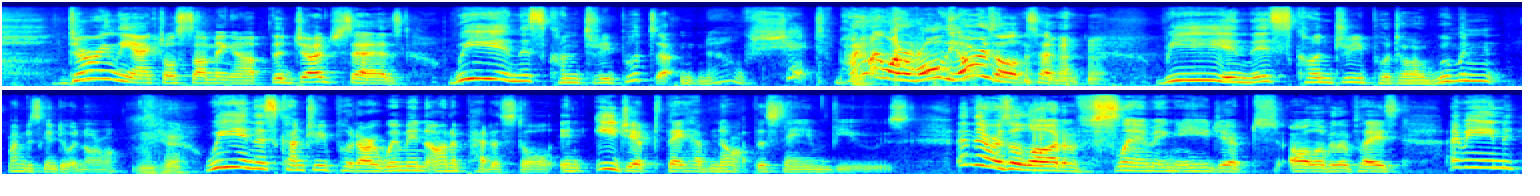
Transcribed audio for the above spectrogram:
during the actual summing up, the judge says, "We in this country put our... no shit. Why do I want to roll the R's all of a sudden? We in this country put our women. I'm just gonna do it normal. Okay. We in this country put our women on a pedestal. In Egypt, they have not the same views. And there was a lot of slamming Egypt all over the place. I mean,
